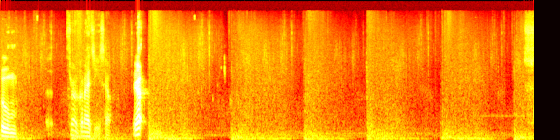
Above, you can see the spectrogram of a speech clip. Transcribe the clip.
Boom. Throw grenades at yourself. Yep. S-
